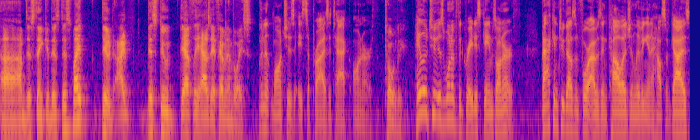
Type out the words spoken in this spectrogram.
uh, I'm just thinking this this might, dude. I this dude definitely has a feminine voice. Covenant launches a surprise attack on Earth. Totally. Halo 2 is one of the greatest games on Earth. Back in 2004, I was in college and living in a house of guys.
